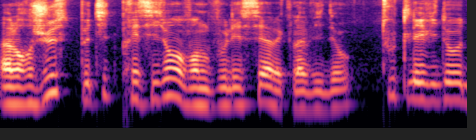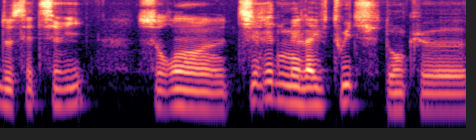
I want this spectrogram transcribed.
Alors juste petite précision avant de vous laisser avec la vidéo. Toutes les vidéos de cette série seront euh, tirées de mes live Twitch. Donc euh,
